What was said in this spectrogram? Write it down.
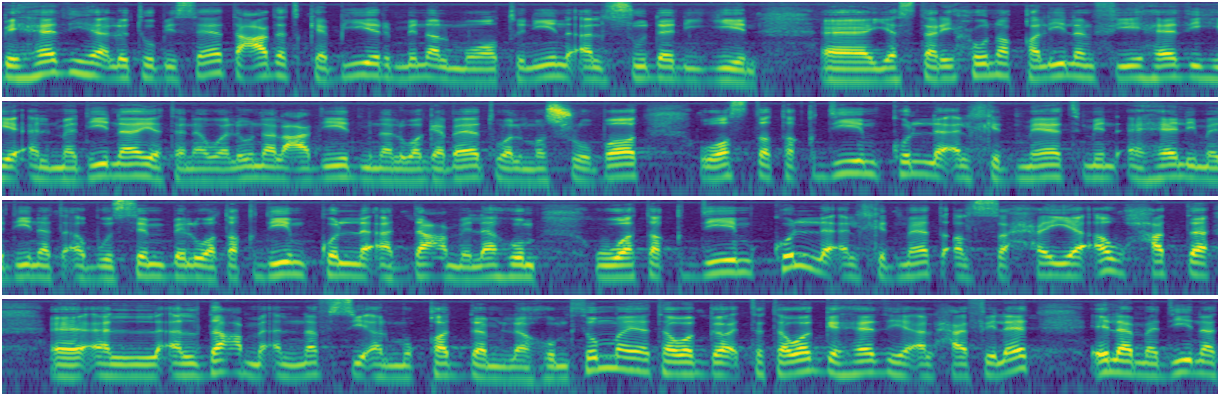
بهذه الأتوبيسات عدد كبير من المواطنين السودانيين. يستريحون قليلا في هذه المدينة يتناولون العديد من الوجبات والمشروبات وسط تقديم كل الخدمات من أهالي مدينة أبو سمبل وتقديم كل الدعم لهم وتقديم كل الخدمات الصحية أو حتى الدعم النفسي المقدم لهم. ثم يتوجه تتوجه هذه الحافلات إلى مدينة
